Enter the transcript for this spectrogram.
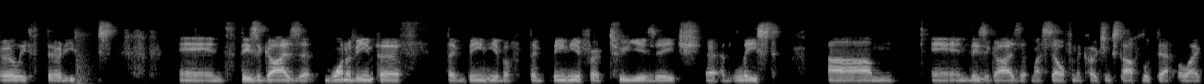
early thirties, and these are guys that want to be in Perth. They've been here. Before, they've been here for two years each, at least. Um, and these are guys that myself and the coaching staff looked at. Were like,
